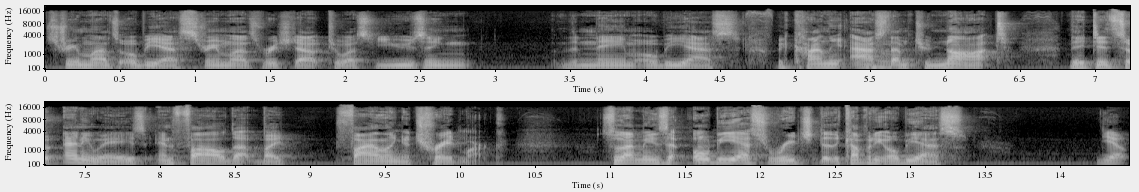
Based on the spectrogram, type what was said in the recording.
Streamlabs OBS, Streamlabs reached out to us using the name OBS. We kindly asked Mm-hmm. them to not. They did so anyways and followed up by filing a trademark. So that means that OBS reached the company OBS Yep.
